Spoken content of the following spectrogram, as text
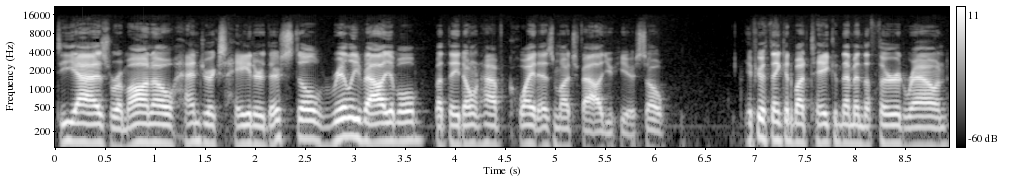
Diaz, Romano, Hendriks, Hader, they're still really valuable, but they don't have quite as much value here. So if you're thinking about taking them in the third round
